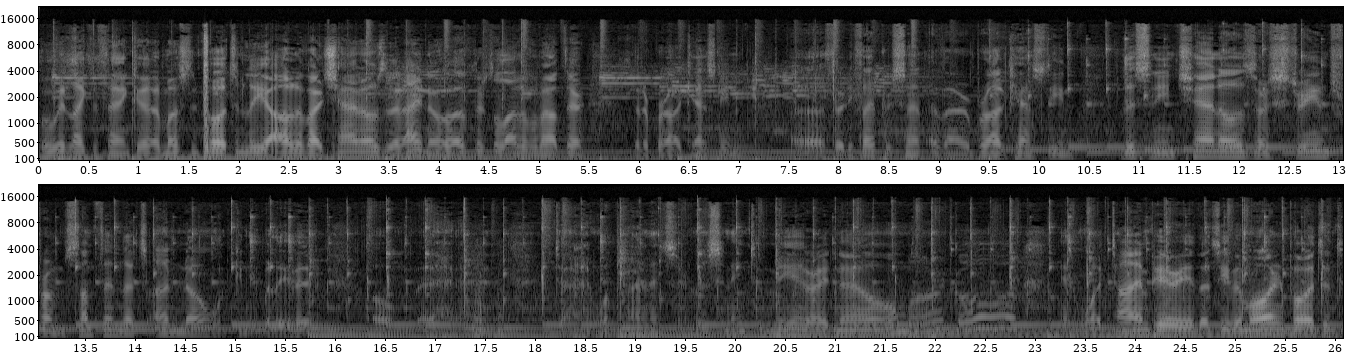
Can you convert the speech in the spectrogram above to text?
But we'd like to thank, uh, most importantly, all of our channels that I know of. There's a lot of them out there that are broadcasting. Uh, 35% of our broadcasting listening channels are streamed from something that's unknown. Can you believe it? Oh man. Damn, what planets are listening to me right now? Oh my time period? That's even more important.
